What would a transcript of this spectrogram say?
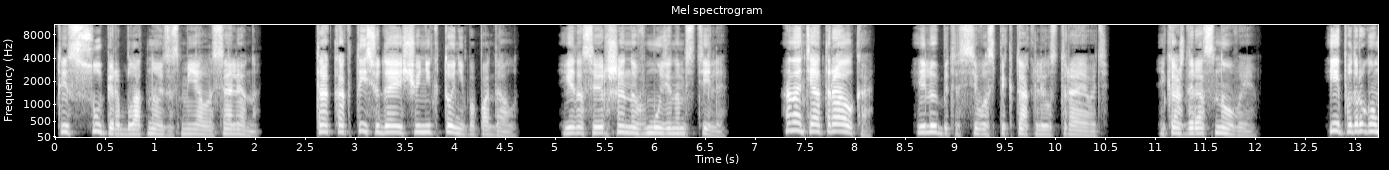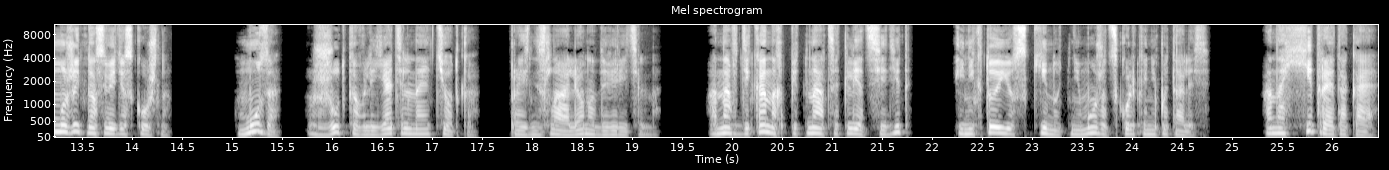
«Ты супер блатной!» — засмеялась Алена. «Так как ты сюда еще никто не попадал. И это совершенно в музином стиле. Она театралка и любит из всего спектакли устраивать. И каждый раз новые. Ей по-другому жить на свете скучно. Муза — жутко влиятельная тетка, произнесла Алена доверительно. Она в деканах 15 лет сидит, и никто ее скинуть не может, сколько ни пытались. Она хитрая такая.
